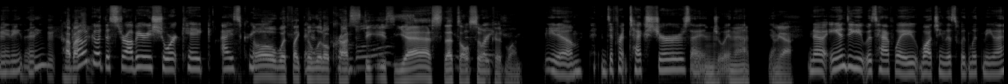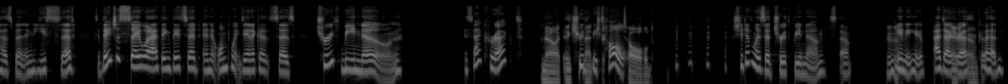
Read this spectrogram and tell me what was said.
Anything? How about I would you? go with the strawberry shortcake ice cream. Oh, with like the little crusties. Yes, that's also like- a good one. you know, different textures. I enjoy Mhm. that. Yeah. Yeah. No, Andy was halfway watching this with, with me, my husband, and he said, Did they just say what I think they said? And at one point, Danica says, Truth be known. Is that correct? No, I think she truth meant be truth told. be told. She definitely said truth be known. So, Mm. anywho, I digress. Anywho. Go ahead.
